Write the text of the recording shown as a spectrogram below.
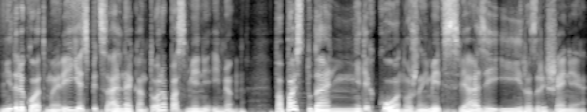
Недалеко от мэрии есть специальная контора по смене имен. Попасть туда нелегко, нужно иметь связи и разрешения.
